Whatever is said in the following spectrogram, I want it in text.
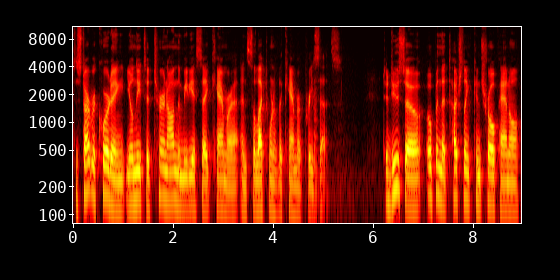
To start recording, you'll need to turn on the MediaSite camera and select one of the camera presets. To do so, open the TouchLink control panel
